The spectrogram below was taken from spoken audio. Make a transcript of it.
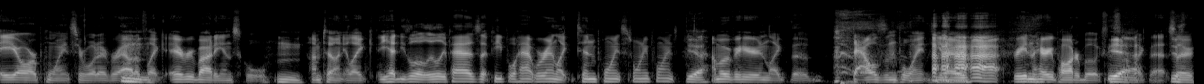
AR points or whatever out of Mm. like everybody in school. Mm, I'm telling you, like you had these little lily pads that people had were in like ten points, twenty points. yeah. I'm over here in like the thousand point, you know, reading the Harry Potter books and Yeah, stuff like that. So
